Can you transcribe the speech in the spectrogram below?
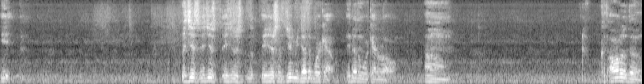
It it's just it just it just it just legitimately doesn't work out. It doesn't work out at all. Um because all of the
